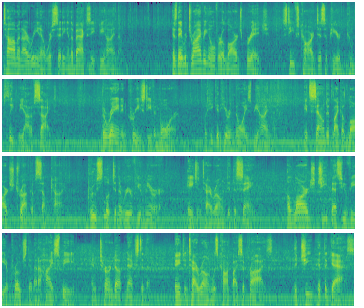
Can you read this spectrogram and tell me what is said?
Tom and Irina were sitting in the back seat behind them. As they were driving over a large bridge, Steve's car disappeared completely out of sight. The rain increased even more, but he could hear a noise behind them. It sounded like a large truck of some kind. Bruce looked in the rearview mirror. Agent Tyrone did the same. A large Jeep SUV approached them at a high speed and turned up next to them. Agent Tyrone was caught by surprise. The Jeep hit the gas,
